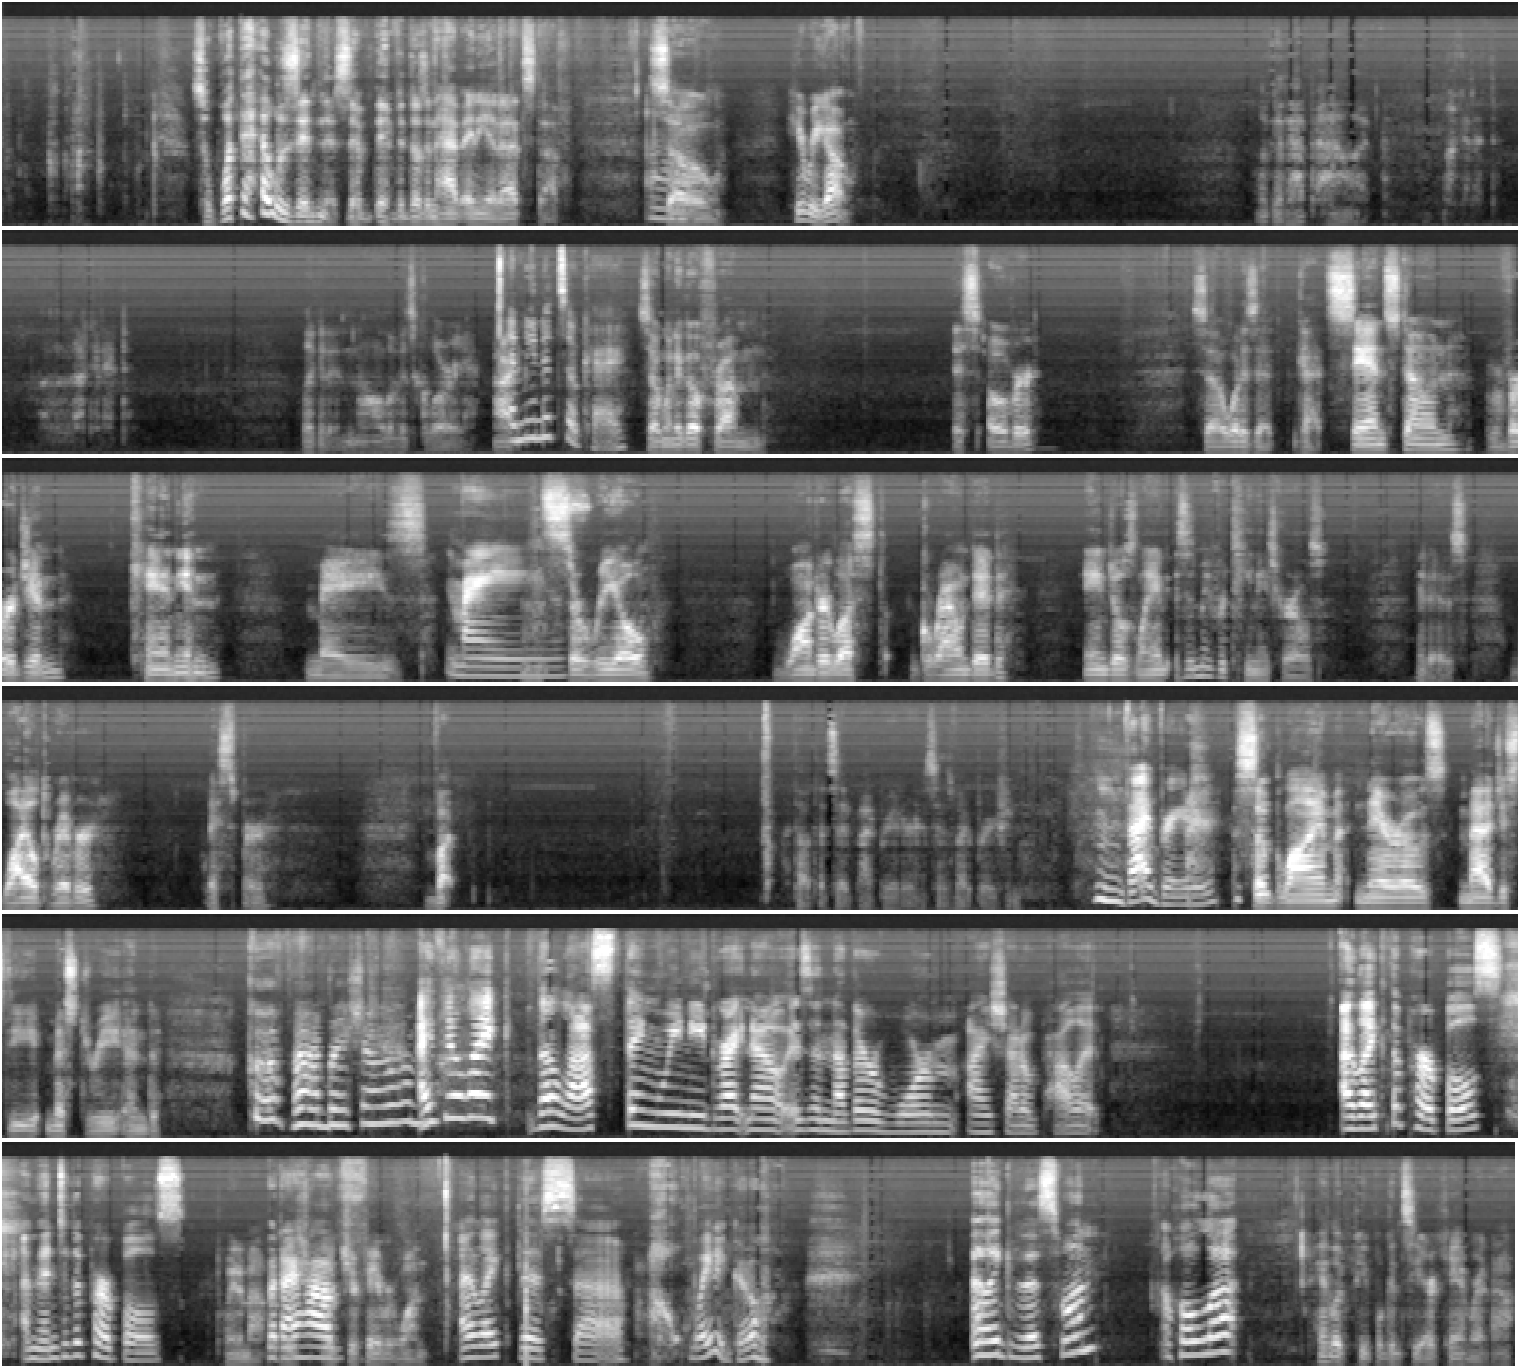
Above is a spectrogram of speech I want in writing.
So what the hell is in this if, if it doesn't have any of that stuff? So here we go. Look at that palette. Look at it. Look at it. Look at it in all of its glory. I mean, it's okay. So I'm going to go from this over. So what is it? Got sandstone, virgin, canyon, maze, Maze. surreal, wanderlust, grounded, angels land. Is it made for teenage girls? It is. Wild river, whisper. But I thought that said vibrator. It says vibration. Vibrator. Sublime, narrows, majesty, mystery, and good vibration. I feel like the last thing we need right now is another warm eyeshadow palette. I like the purples. I'm into the purples. Point them out. But I have- What's your favorite one? I like this uh way to go. I like this one a whole lot. Hey, look, people can see our camera now.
